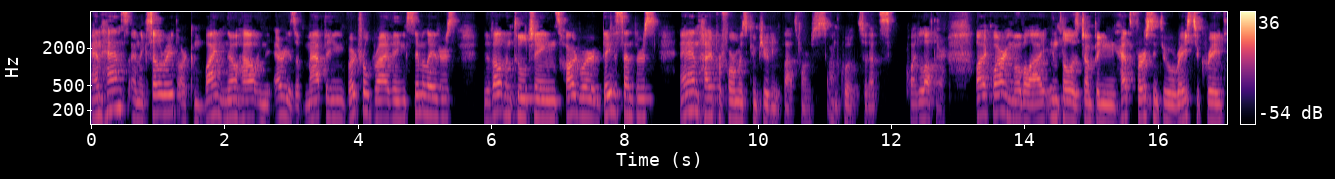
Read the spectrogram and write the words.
enhance and accelerate our combined know how in the areas of mapping, virtual driving, simulators, development tool chains, hardware, data centers, and high performance computing platforms. Unquote. So that's quite a lot there. By acquiring Mobileye, Intel is jumping headfirst into a race to create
